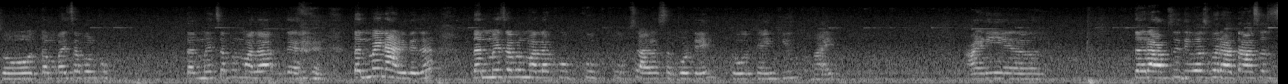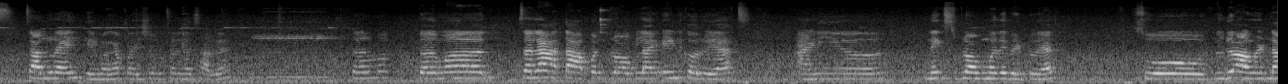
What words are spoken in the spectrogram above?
सो तन्मयचा पण खूप तन्मयचा पण मला तन्मय नाव आहे त्याचा. तन्मयचा पण मला खूप खूप खूप सारा सपोर्ट आहे. तो थँक्यू बाय आणि तर आमचे दिवसभर आता असंच चालू राहील. हे बघा पैसे उचलणं चालू आहे. तर मग तर मग चला आता आपण ब्लॉगला एंड करूयात. आणि नेक्स्ट ब्लॉगमध्ये भेटूयात. सो व्हिडिओ आवडला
